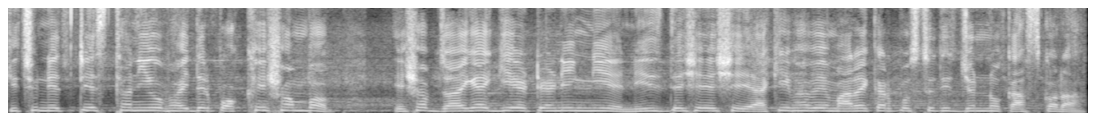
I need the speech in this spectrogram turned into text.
কিছু নেতৃস্থানীয় ভাইদের পক্ষেই সম্ভব এসব জায়গায় গিয়ে ট্রেনিং নিয়ে নিজ দেশে এসে একইভাবে মারেকার প্রস্তুতির জন্য কাজ করা।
